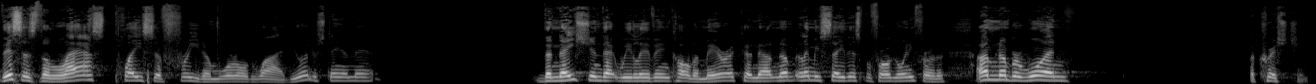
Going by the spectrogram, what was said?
This is the last place of freedom worldwide. Do you understand that? The nation that we live in called America. Now, number, let me say this before I go any further. I'm number one, a Christian.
